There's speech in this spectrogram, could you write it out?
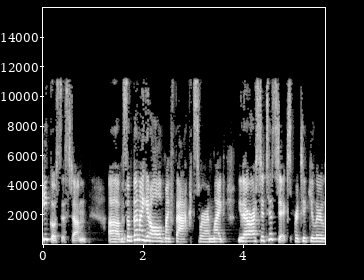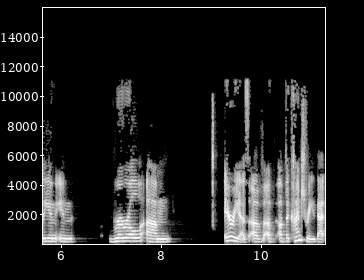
ecosystem. Um, so then I get all of my facts where I'm like, there are statistics, particularly in, in rural um, areas of, of, of the country, that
